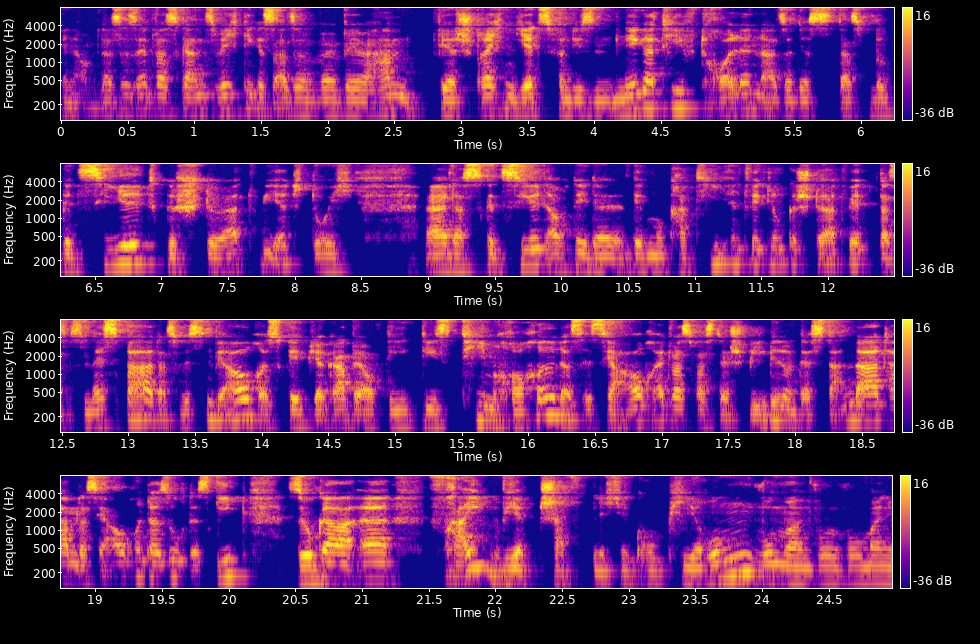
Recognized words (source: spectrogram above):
Genau, das ist etwas ganz Wichtiges. Also wir haben, wir sprechen jetzt von diesen Negativtrollen, also dass das gezielt gestört wird durch, äh, dass gezielt auch die, Demokratieentwicklung gestört wird. Das ist messbar, das wissen wir auch. Es gibt ja, gab ja auch die, dieses Team Roche, das ist ja auch etwas, was der Spiegel und der Standard haben das ja auch untersucht. Es gibt sogar äh, freiwirtschaftliche Gruppierungen, wo man, wo, wo man,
